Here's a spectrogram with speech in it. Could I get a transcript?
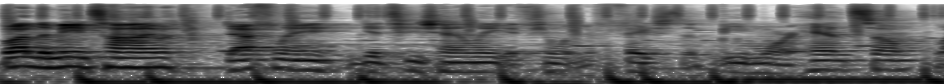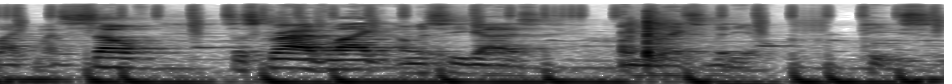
But in the meantime, definitely get Tiege Hanley if you want your face to be more handsome like myself. Subscribe, like, I'm gonna see you guys in the next video. Peace.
